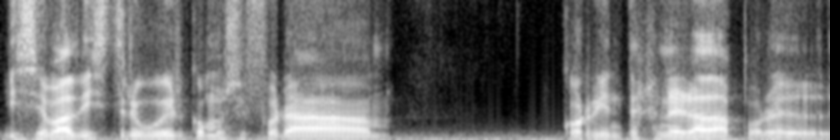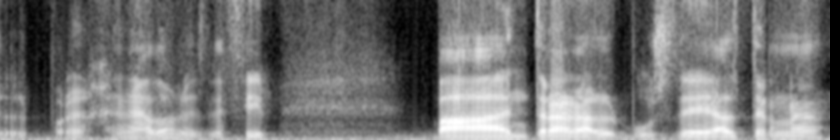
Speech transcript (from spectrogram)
y se va a distribuir como si fuera corriente generada por el, por el generador. Es decir, va a entrar al bus de alterna,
